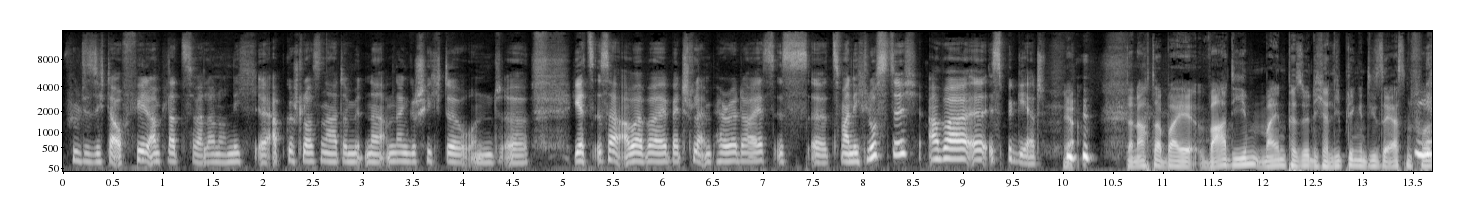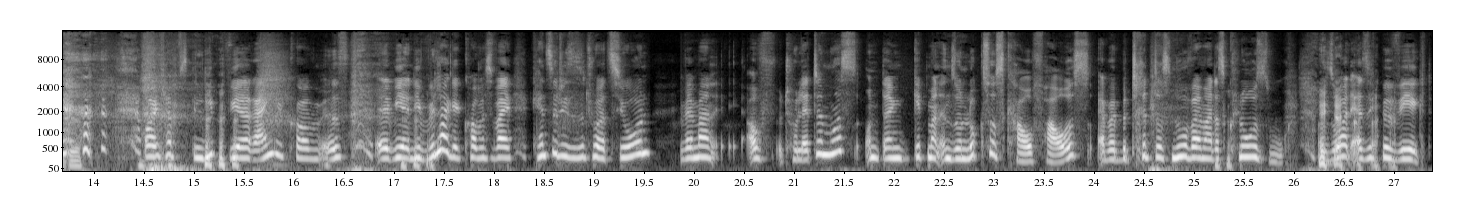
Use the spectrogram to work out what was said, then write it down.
fühlte sich da auch fehl am Platz, weil er noch nicht äh, abgeschlossen hatte mit einer anderen Geschichte. Und äh, jetzt ist er aber bei Bachelor in Paradise, ist äh, zwar nicht lustig, aber äh, ist begehrt. Ja. Danach dabei Vadim, mein persönlicher Liebling in dieser ersten Folge. Oh, ich habe es geliebt, wie er reingekommen ist, äh, wie er in die Villa gekommen ist, weil kennst du diese Situation, wenn man auf Toilette muss und dann geht man in so ein Luxuskaufhaus, aber betritt das nur, weil man das Klo sucht. Und so hat er sich bewegt.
